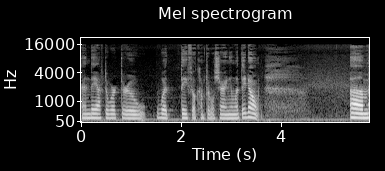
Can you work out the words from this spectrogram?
And they have to work through what they feel comfortable sharing and what they don't. Um,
